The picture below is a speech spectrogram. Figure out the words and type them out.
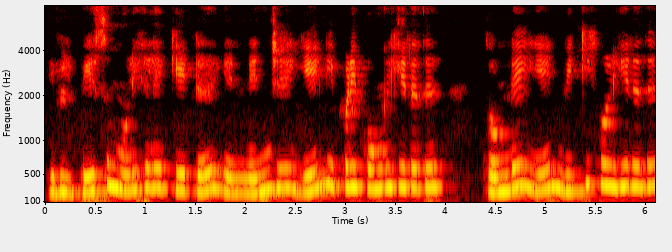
இவள் பேசும் மொழிகளை கேட்டு என் நெஞ்சு ஏன் இப்படி பொங்குகிறது? தொண்டை ஏன் விக்கிக் கொள்கிறது?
